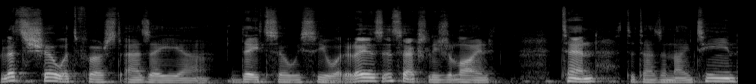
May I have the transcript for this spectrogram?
Let's show it first as a uh, date so we see what it is. It's actually July 10 2019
